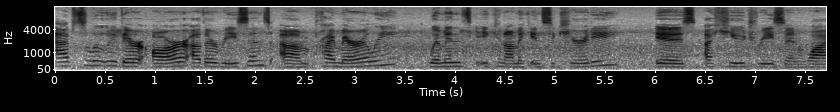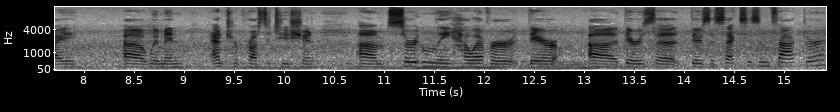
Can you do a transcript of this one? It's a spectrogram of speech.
Absolutely, there are other reasons. Um, primarily, women's economic insecurity is a huge reason why uh, women enter prostitution. Um, certainly, however, there uh, there's a there's a sexism factor.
